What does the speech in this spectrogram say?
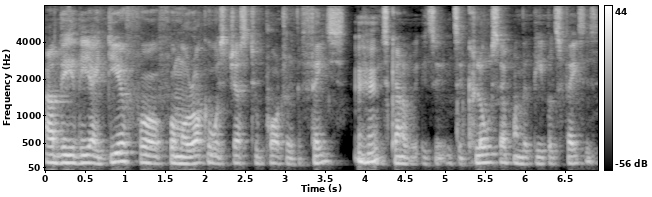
Uh, the the idea for, for Morocco was just to portray the face. It's kind of it's a, it's a close up on the people's faces.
